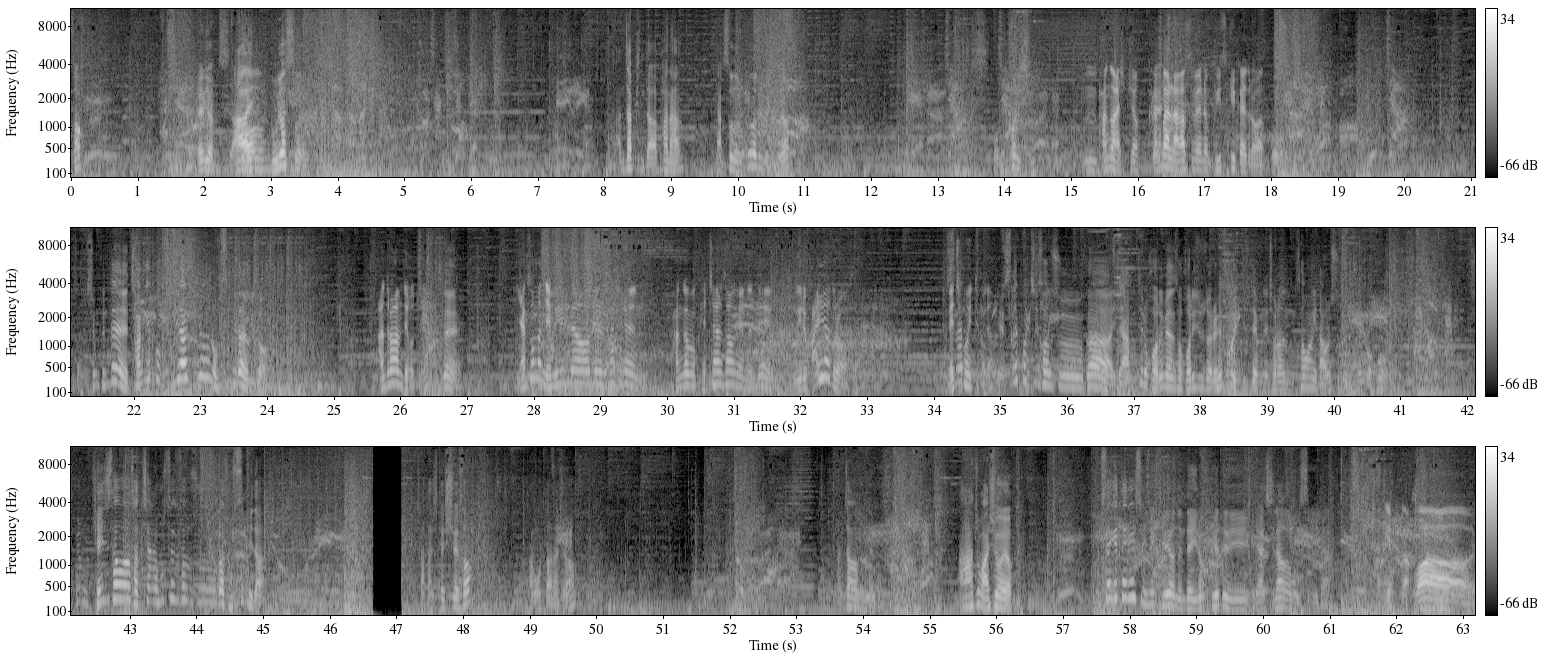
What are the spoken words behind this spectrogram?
썩 레리어트. 아 어우. 노렸어요. 안 잡힌다 반항. 약손으로 끊어주고 있고요. 오 위퍼니시. 음 방금 아쉽죠. 강발 나갔으면은 V 스킬까지 들어갔고 자, 지금 근데 장기포 무리할 필요는 없습니다 여기서. 안 들어가면 되거든요. 네. 약속만 내밀면은 사실은 방금은 괜찮은 상황이었는데 오히려 빨려 들어가서 매치 스냅- 포인트입니다. 예, 스네퍼치 선수가 이제 앞뒤로 걸으면서 거리 조절을 해주고 있기 때문에 저런 상황이 나올 수도 있는 거고 지금 게이지 상황 자체는 후세 선수가 좋습니다. 자 다시 대쉬해서 아무것도 안 하죠. 안장하고 되고 아 좀 아쉬워요. 세게 때릴 수 있는 기회였는데 이런 기회들이 그냥 지나가고 있습니다. 장기프가 와이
